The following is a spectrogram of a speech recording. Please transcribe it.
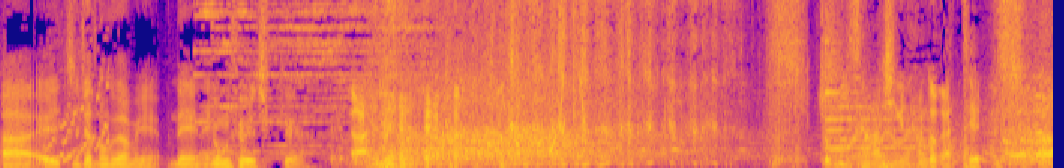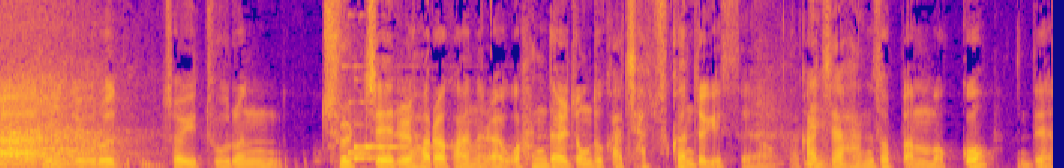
아, 에, 진짜 농담이에요. 네네. 용서해 줄게요. 아, 네. 좀 이상하시긴 한 것 같아. 아, 개인적으로 저희 둘은 출제를 하러 가느라고 한 달 정도 같이 합숙한 적이 있어요. 같이 네. 한솥밥 먹고, 근데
